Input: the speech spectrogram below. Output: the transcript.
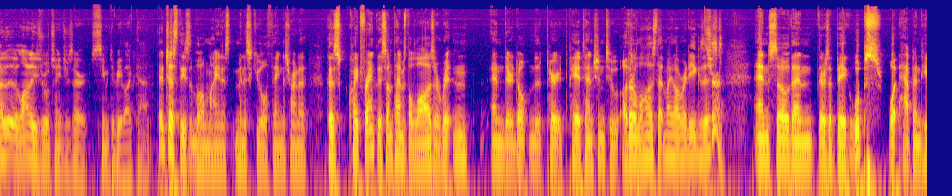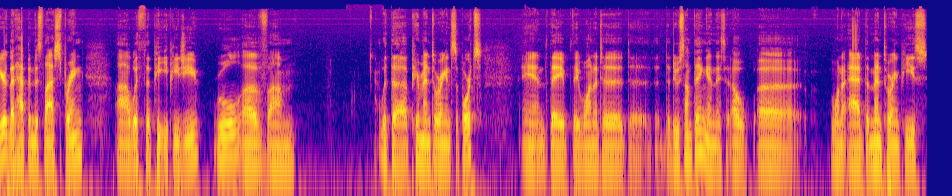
a lot of these rule changes are seem to be like that. They're just these little minus, minuscule things trying to, because quite frankly, sometimes the laws are written and they don't pay, pay attention to other laws that might already exist. Sure. And so then there's a big whoops, what happened here? That happened this last spring uh, with the PEPG rule of, um, with the peer mentoring and supports. And they, they wanted to, to, to do something and they said, oh, uh, want to add the mentoring piece,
